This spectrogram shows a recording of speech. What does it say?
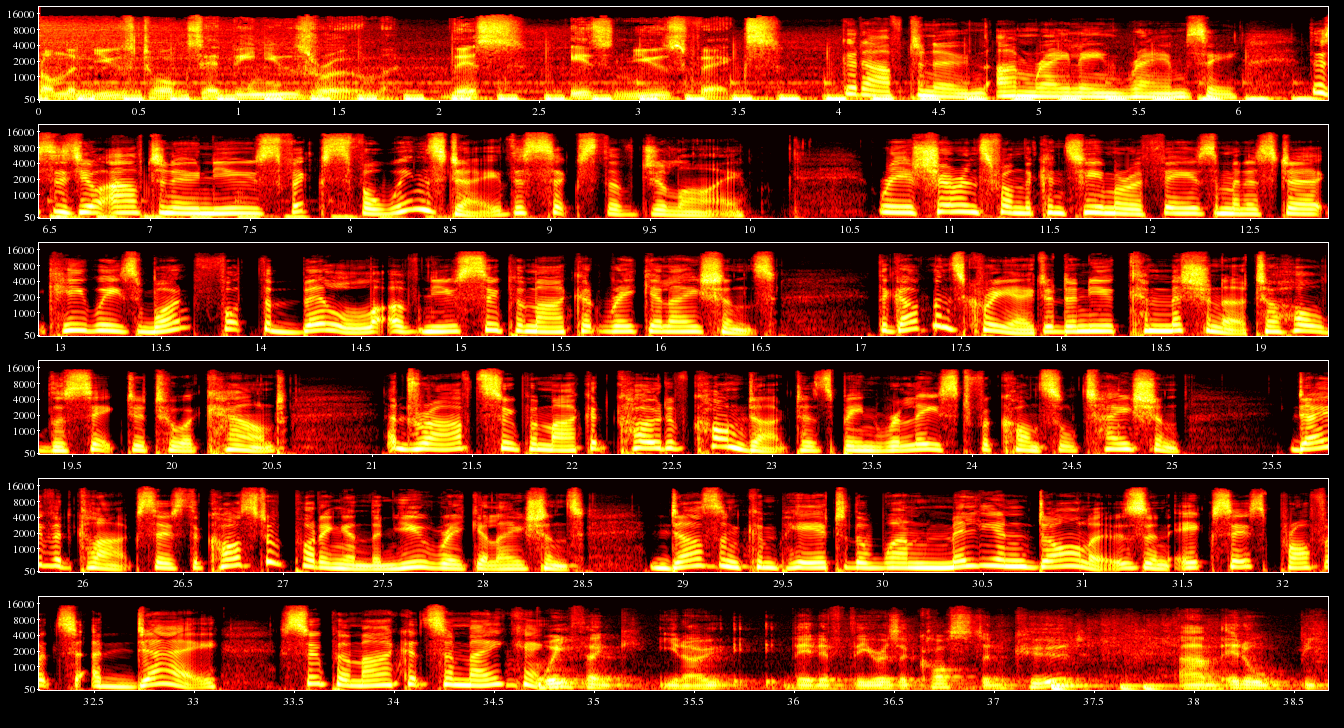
From the Newstalk ZB Newsroom, this is Newsfix. Good afternoon. I'm Raylene Ramsey. This is your afternoon news fix for Wednesday, the 6th of July. Reassurance from the Consumer Affairs Minister Kiwis won't foot the bill of new supermarket regulations. The government's created a new commissioner to hold the sector to account. A draft supermarket code of conduct has been released for consultation. David Clark says the cost of putting in the new regulations doesn't compare to the $1 million in excess profits a day supermarkets are making. We think, you know, that if there is a cost incurred, um, it'll be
